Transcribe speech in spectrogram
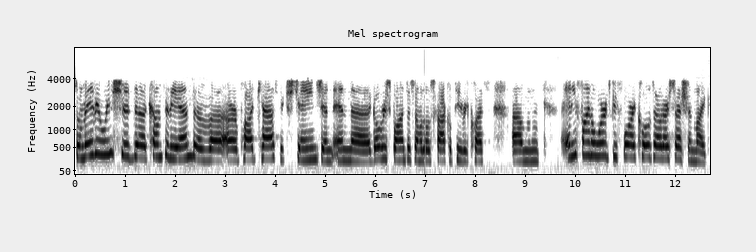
So maybe we should uh, come to the end of uh, our podcast exchange and and uh, go respond to some of those faculty requests. Um, any final words before I close out our session, Mike?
